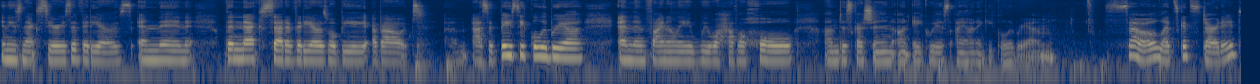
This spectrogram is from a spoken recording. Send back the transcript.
in these next series of videos. And then the next set of videos will be about um, acid base equilibria. And then finally, we will have a whole um, discussion on aqueous ionic equilibrium. So let's get started.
